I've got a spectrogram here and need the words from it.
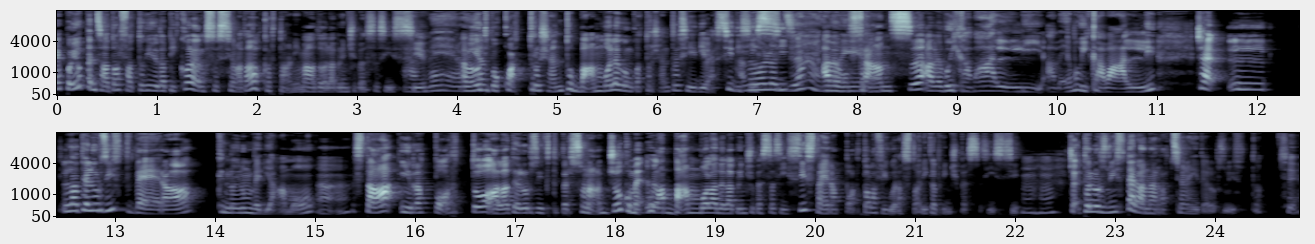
E, poi ho pensato al fatto che io da piccola ero ossessionata dal cartone animato della principessa Sissi. Ah, vero? Avevo Io tipo 400 bambole con 400 sì diversi di avevo lo Sissi. zaino. Avevo io. Franz, avevo i cavalli, avevo i cavalli. Cioè, l- la Taylor Swift vera, che noi non vediamo, Ah. sta in rapporto alla Taylor Swift personaggio, come la bambola della principessa Sissi sta in rapporto alla figura storica principessa Sissi. Mhm, Cioè, Taylor Swift è la narrazione di Taylor Swift. Sì.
